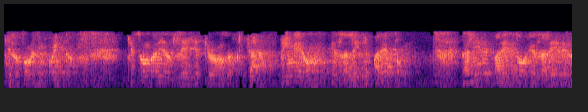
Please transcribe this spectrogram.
que lo tomes en cuenta, que son varias leyes que vamos a aplicar. Primero es la ley de Pareto. La ley de Pareto es la ley del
